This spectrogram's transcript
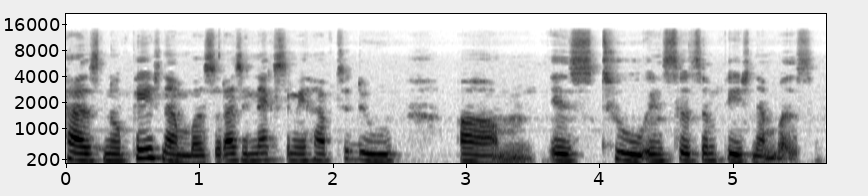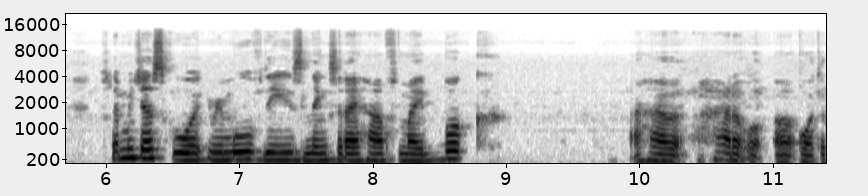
has no page numbers, so that's the next thing we have to do um, is to insert some page numbers. So let me just go remove these links that I have for my book. I have had a, a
